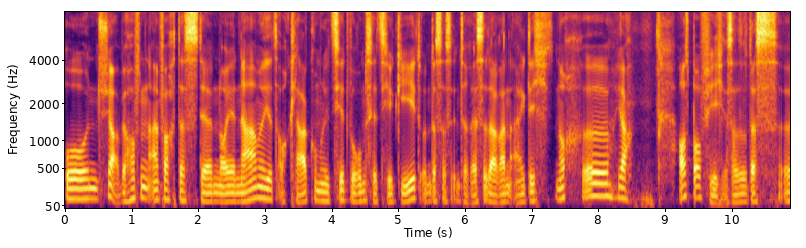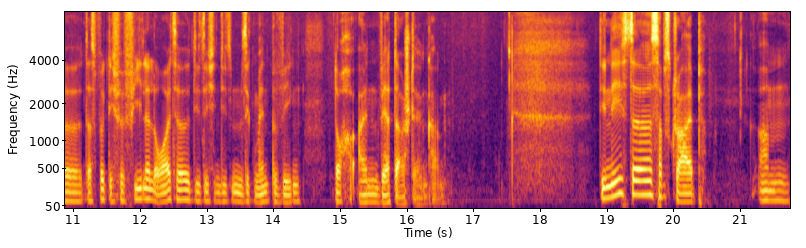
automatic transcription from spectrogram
Und ja, wir hoffen einfach, dass der neue Name jetzt auch klar kommuniziert, worum es jetzt hier geht und dass das Interesse daran eigentlich noch äh, ja, ausbaufähig ist. Also dass äh, das wirklich für viele Leute, die sich in diesem Segment bewegen, doch einen Wert darstellen kann. Die nächste Subscribe ähm,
